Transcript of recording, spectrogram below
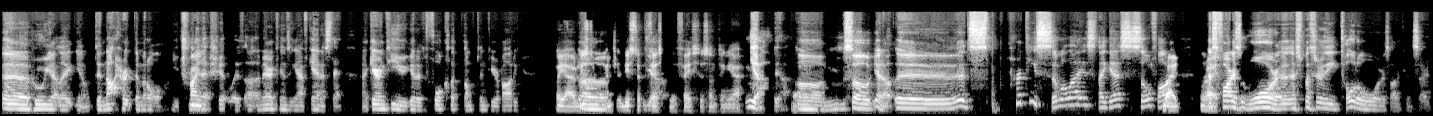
uh, who you know, like you know did not hurt them at all. You try mm. that shit with uh, Americans in Afghanistan, I guarantee you, you get a full clip dumped into your body. But yeah, at least uh, a punch, at least a fist yeah. to the face or something. Yeah. Yeah, yeah. Um. So you know, uh, it's pretty civilized, I guess, so far. Right. Right. As far as war, especially total wars, are concerned.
